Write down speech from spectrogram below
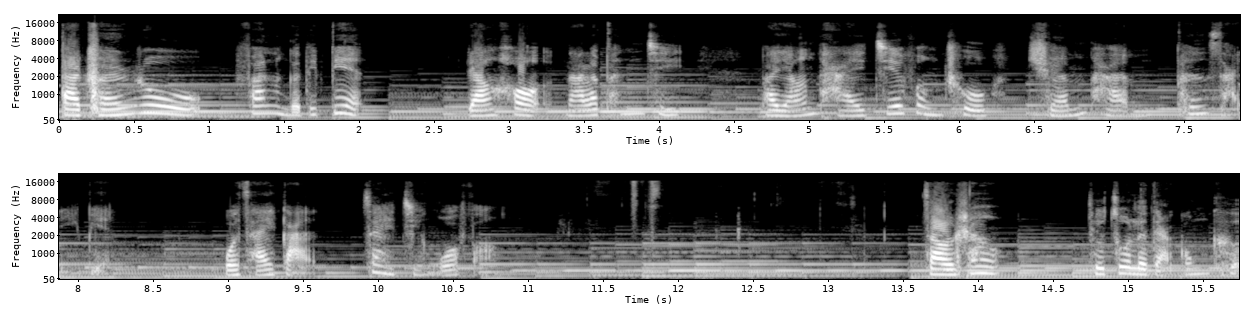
把船褥翻了个地遍，然后拿了喷剂，把阳台接缝处全盘喷洒一遍，我才敢再进卧房。早上就做了点功课。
